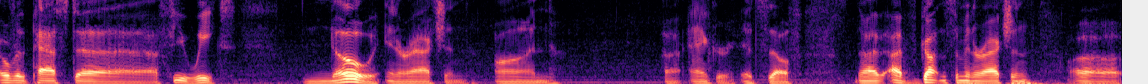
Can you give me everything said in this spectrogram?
over the past uh, few weeks, no interaction on uh, Anchor itself. Now, I've, I've gotten some interaction uh,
